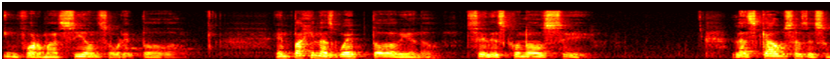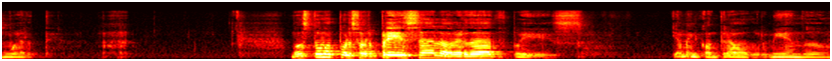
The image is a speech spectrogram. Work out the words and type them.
información sobre todo. En páginas web todavía no. Se desconoce las causas de su muerte. Nos toma por sorpresa, la verdad, pues ya me encontraba durmiendo.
